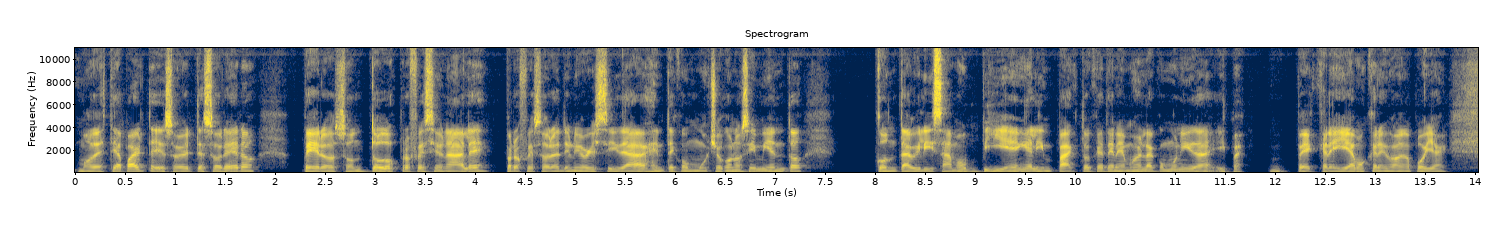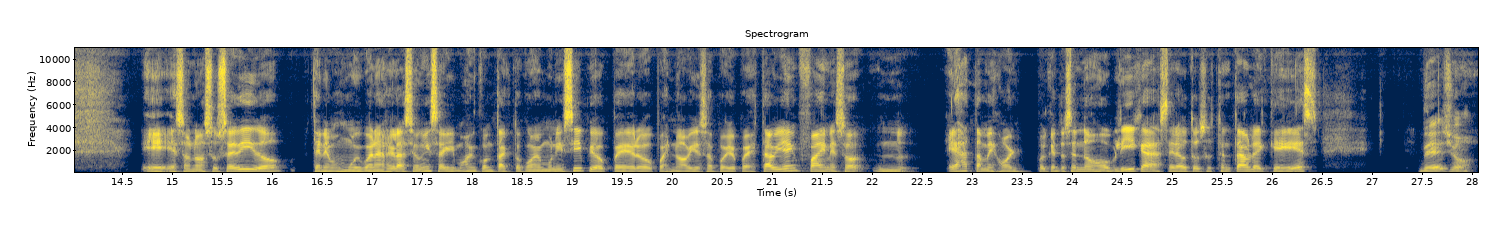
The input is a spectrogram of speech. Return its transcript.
modestia aparte, yo soy el tesorero, pero son todos profesionales, profesores de universidad, gente con mucho conocimiento. Contabilizamos bien el impacto que tenemos en la comunidad y pues creíamos que nos iban a apoyar. Eh, eso no ha sucedido. Tenemos muy buena relación y seguimos en contacto con el municipio, pero pues no había ese apoyo. Pues está bien, fine, eso es hasta mejor, porque entonces nos obliga a ser autosustentable, que es... De hecho,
